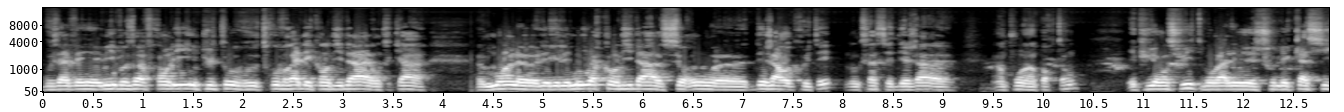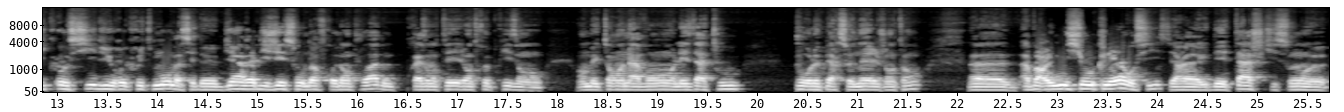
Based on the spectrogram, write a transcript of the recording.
vous avez mis vos offres en ligne, plus tôt vous trouverez des candidats. En tout cas, euh, moins les, meilleurs candidats seront euh, déjà recrutés. Donc ça, c'est déjà un point important. Et puis ensuite, bon, bah, les, les classiques aussi du recrutement, bah, c'est de bien rédiger son offre d'emploi, donc présenter l'entreprise en, en mettant en avant les atouts pour le personnel, j'entends euh, avoir une mission claire aussi, c'est-à-dire avec des tâches qui sont euh,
